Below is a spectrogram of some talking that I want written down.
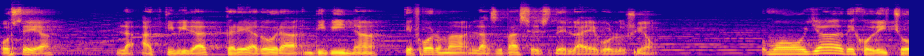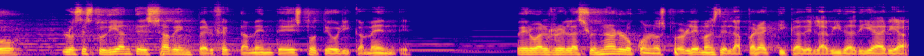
o sea, la actividad creadora divina que forma las bases de la evolución. Como ya dejo dicho, los estudiantes saben perfectamente esto teóricamente, pero al relacionarlo con los problemas de la práctica de la vida diaria,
